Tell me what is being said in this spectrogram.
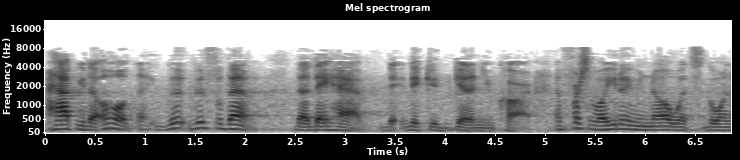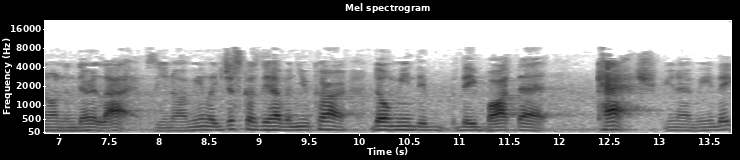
happy that oh good good for them that they have they, they could get a new car. And first of all you don't even know what's going on in their lives you know what i mean? Like just because they have a new car don't mean they they bought that cash you know what i mean? They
